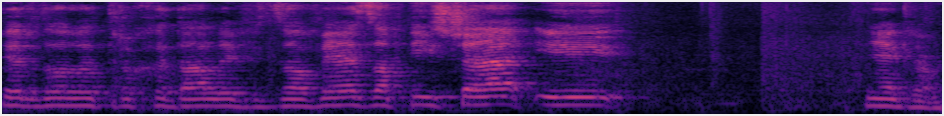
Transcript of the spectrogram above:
Spierdolę trochę dalej widzowie, zapiszę i... Nie gram.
